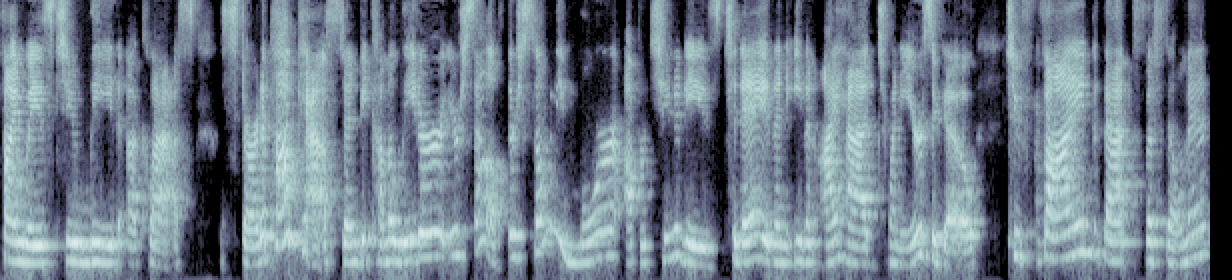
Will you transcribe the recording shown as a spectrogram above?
find ways to lead a class start a podcast and become a leader yourself. There's so many more opportunities today than even I had 20 years ago to find that fulfillment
